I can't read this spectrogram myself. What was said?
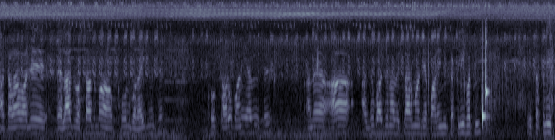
આ તળાવ આજે પહેલાં જ વરસાદમાં ફૂલ ભરાઈ ગયું છે. ખૂબ સારું પાણી આવ્યું છે અને આ આજુબાજુના વિસ્તારમાં જે પાણીની તકલીફ હતી, એ તકલીફ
